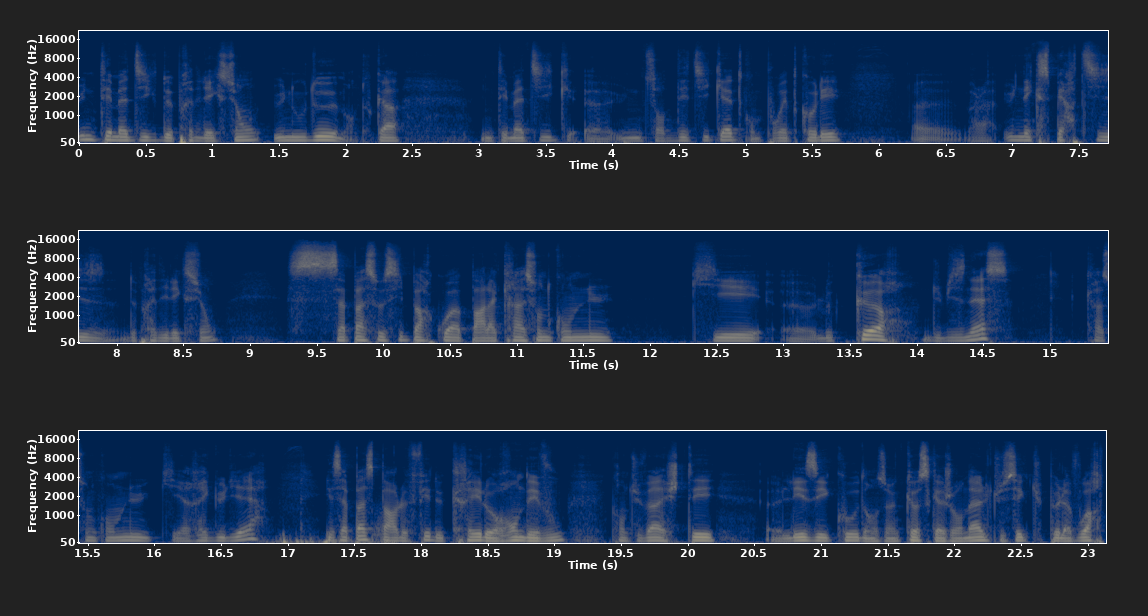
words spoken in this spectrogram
une thématique de prédilection, une ou deux, mais en tout cas une thématique, euh, une sorte d'étiquette qu'on pourrait te coller, euh, une expertise de prédilection. Ça passe aussi par quoi? Par la création de contenu qui est euh, le cœur du business, création de contenu qui est régulière, et ça passe par le fait de créer le rendez-vous. Quand tu vas acheter les échos dans un kiosque à journal, tu sais que tu peux l'avoir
